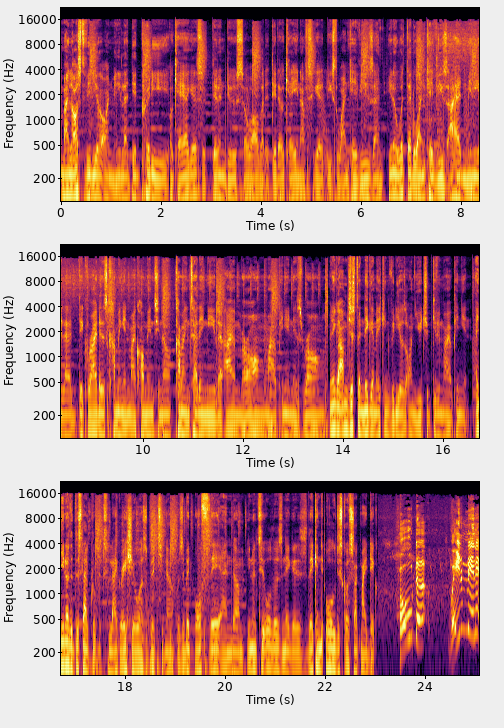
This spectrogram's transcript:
My last video on Mini Ladd did pretty okay, I guess. It didn't do so well, but it did okay enough to get at least 1k views. And you know, with that 1k views, I had Mini Ladd Dick Riders coming in my comments, you know, coming telling me that I am wrong, my opinion is wrong. Nigga, I'm just a nigga making videos on YouTube giving my opinion. And you know that dislike like to like ratio was a bit, you know, was a bit off there. And um, you know, to all those niggas, they can all just go suck my dick. Hold up. Wait a minute.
